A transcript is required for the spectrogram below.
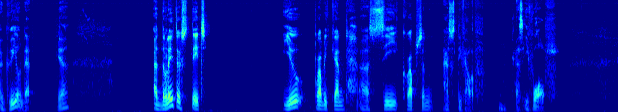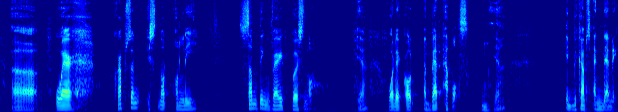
agree on that. Yeah. At the later stage, you probably can uh, see corruption has developed, has evolved, uh, where corruption is not only something very personal, yeah, what they call a bad apples, mm. yeah, it becomes endemic,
